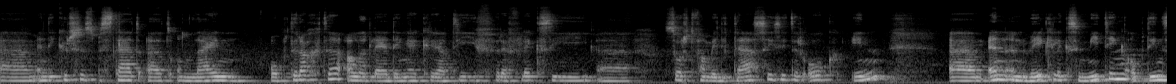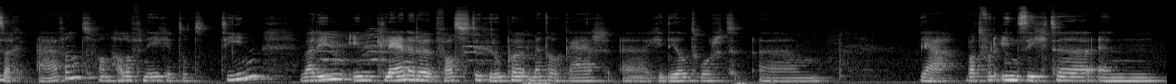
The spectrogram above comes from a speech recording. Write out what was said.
Um, en die cursus bestaat uit online opdrachten, allerlei dingen, creatief, reflectie, uh, soort van meditatie zit er ook in. Um, en een wekelijkse meeting op dinsdagavond van half negen tot tien, waarin in kleinere vaste groepen met elkaar uh, gedeeld wordt um, ja, wat voor inzichten en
